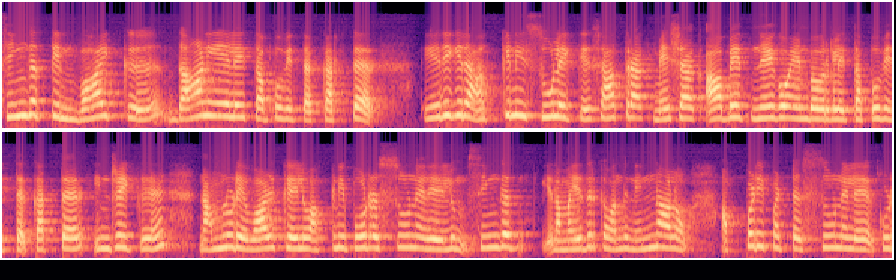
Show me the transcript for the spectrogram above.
சிங்கத்தின் வாய்க்கு தானியலை தப்புவித்த கர்த்தர் எரிகிற அக்கினி சூளைக்கு சாத்ராக் மேஷாக் ஆபேத் நேகோ என்பவர்களை தப்புவித்த கர்த்தர் இன்றைக்கு நம்மளுடைய வாழ்க்கையிலும் அக்னி போடுற சூழ்நிலையிலும் சிங்க நம்ம எதிர்க்க வந்து நின்னாலும் அப்படிப்பட்ட சூழ்நிலை கூட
